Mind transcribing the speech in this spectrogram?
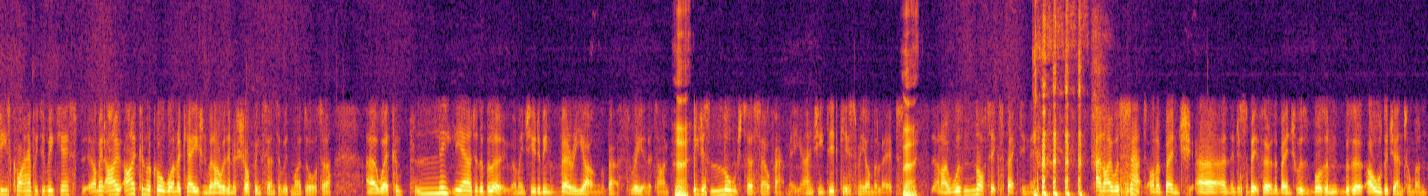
she's quite happy to be kissed, I mean, I I can recall one occasion when I was in a shopping centre with my daughter. Uh, where completely out of the blue, I mean, she'd have been very young, about three at the time. Right. She just launched herself at me, and she did kiss me on the lips. Right. And I was not expecting this. and I was sat on a bench, uh, and and just a bit further at the bench was was an was an older gentleman.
